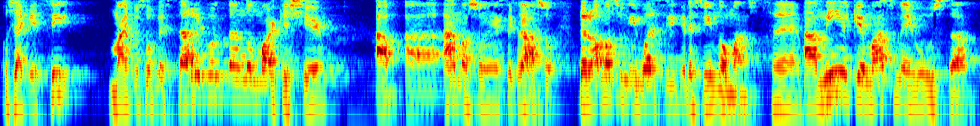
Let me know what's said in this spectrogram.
O sea que sí, Microsoft le está recortando market share a, a Amazon en este Sí. caso, pero Amazon igual sigue creciendo más. Sí. A mí el que más me gusta,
